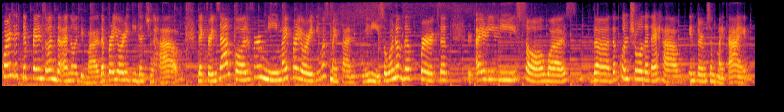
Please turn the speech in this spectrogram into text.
course it depends on the ano, 'di ba? The priority that you have. Like for example, for me, my priority was my family. So one of the perks that I really saw was the the control that I have in terms of my time.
